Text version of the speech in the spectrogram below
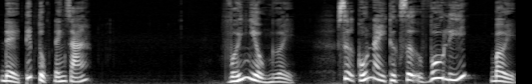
để tiếp tục đánh giá. Với nhiều người, sự cố này thực sự vô lý bởi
